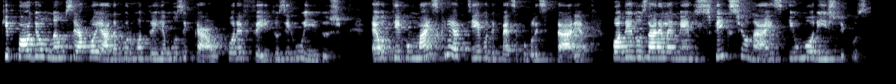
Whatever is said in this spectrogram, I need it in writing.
que pode ou não ser apoiada por uma trilha musical, por efeitos e ruídos. É o tipo mais criativo de peça publicitária, podendo usar elementos ficcionais e humorísticos,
